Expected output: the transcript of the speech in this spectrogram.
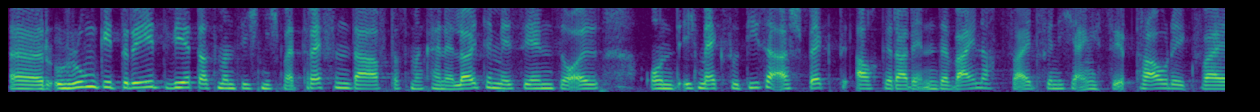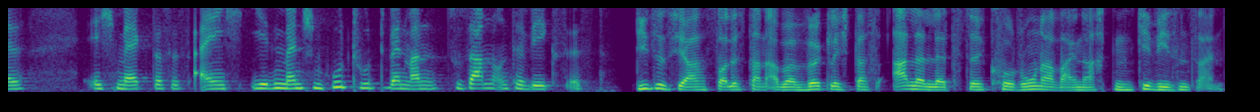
äh, rumgedreht wird, dass man sich nicht mehr treffen darf, dass man keine Leute mehr sehen soll. Und ich merke so dieser Aspekt, auch gerade in der Weihnachtszeit, finde ich eigentlich sehr traurig, weil ich merke, dass es eigentlich jedem Menschen gut tut, wenn man zusammen unterwegs ist. Dieses Jahr soll es dann aber wirklich das allerletzte Corona-Weihnachten gewesen sein.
